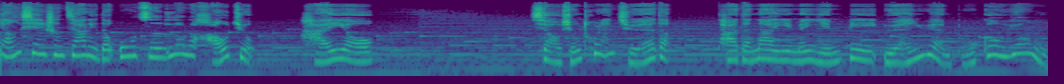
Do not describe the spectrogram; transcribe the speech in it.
羊先生家里的屋子漏了好久。还有。”小熊突然觉得，他的那一枚银币远远不够用，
